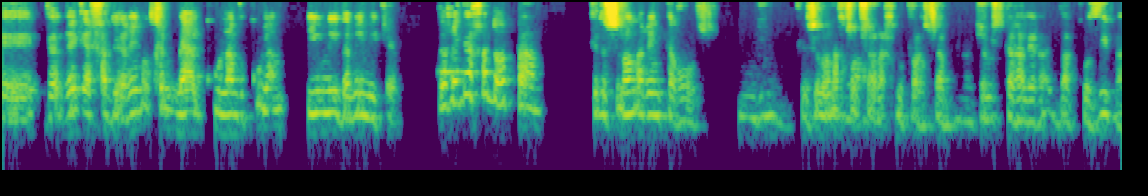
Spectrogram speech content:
אה, ורגע אחד הוא ירים אתכם מעל כולם, וכולם יהיו נדהמים מכם. ורגע אחד עוד פעם, כדי שלא נרים את הראש. כדי שלא נחשוב שאנחנו כבר שם. זה מה שקרה לבר קוזיבה,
